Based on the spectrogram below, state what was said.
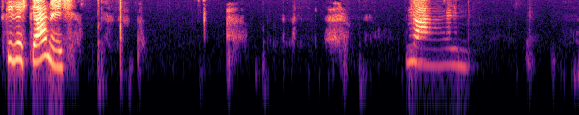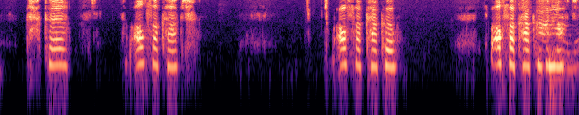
Das geht echt gar nicht. Nein. Kacke. Auch verkackt. Ich hab auch verkacke. Ich hab auch verkacke gemacht.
